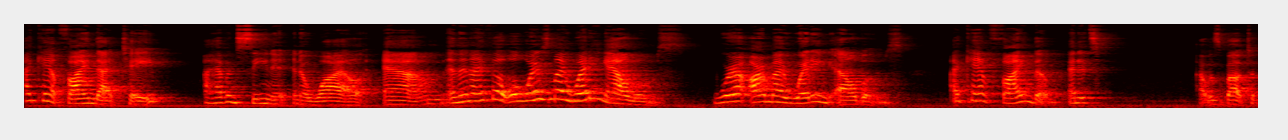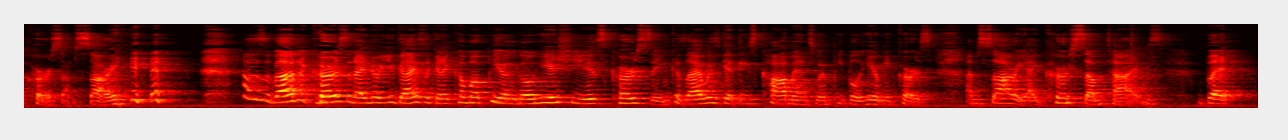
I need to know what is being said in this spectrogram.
I can't find that tape. I haven't seen it in a while. Um, and then I thought, well, where's my wedding albums? Where are my wedding albums? I can't find them. And it's, I was about to curse, I'm sorry. I was about to curse and I know you guys are to come up here and go, here she is cursing because I always get these comments when people hear me curse. I'm sorry, I curse sometimes, but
